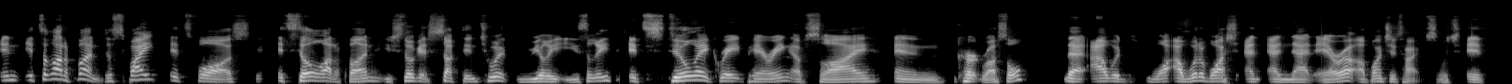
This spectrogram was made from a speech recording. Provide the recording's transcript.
And it's a lot of fun. Despite its flaws, it's still a lot of fun. You still get sucked into it really easily. It's still a great pairing of Sly and Kurt Russell that I would I would have watched in, in that era a bunch of times, which it,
